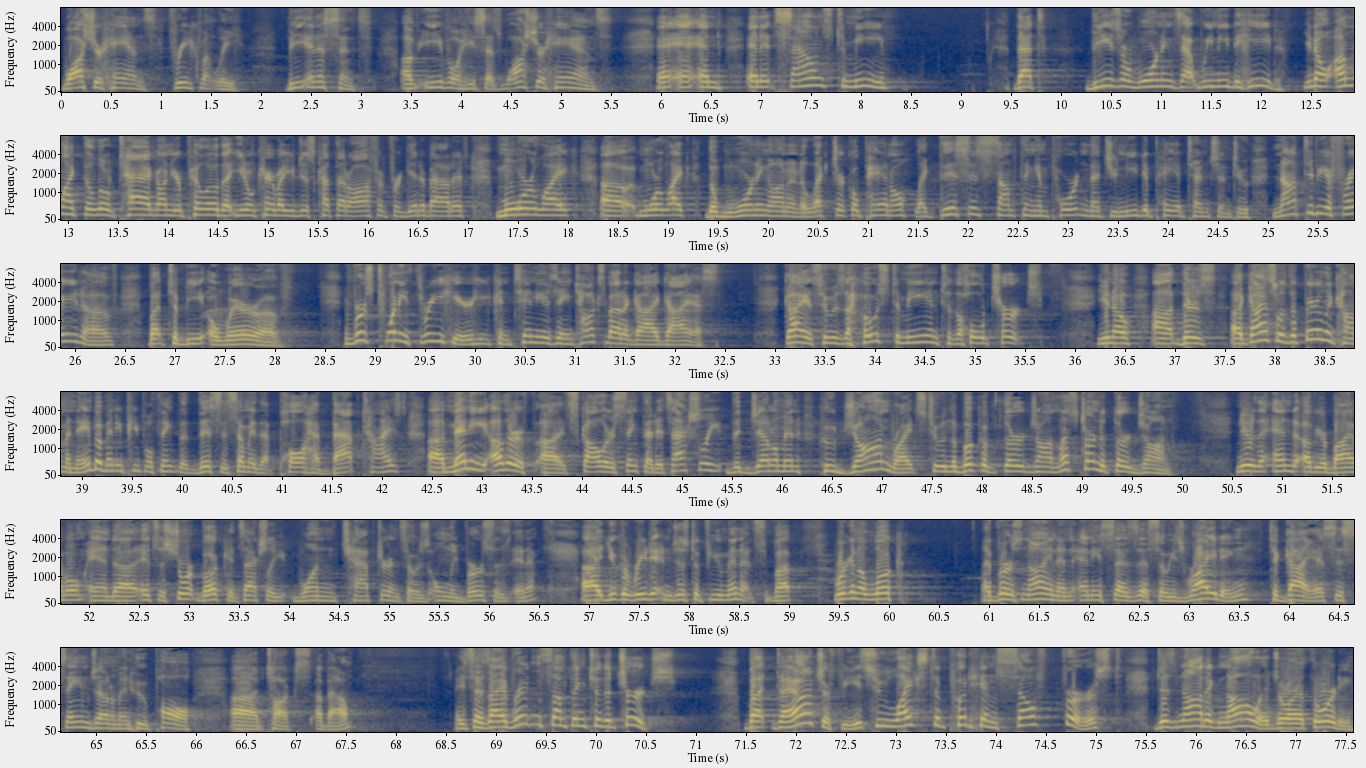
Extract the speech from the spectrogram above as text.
Wash your hands frequently. Be innocent of evil, he says. Wash your hands. And, and, and it sounds to me that these are warnings that we need to heed. You know, unlike the little tag on your pillow that you don't care about, you just cut that off and forget about it. More like, uh, more like the warning on an electrical panel. Like this is something important that you need to pay attention to, not to be afraid of, but to be aware of. In verse 23 here, he continues and he talks about a guy, Gaius. Gaius, who is a host to me and to the whole church. You know, uh, there's uh, Gaius was a fairly common name, but many people think that this is somebody that Paul had baptized. Uh, many other uh, scholars think that it's actually the gentleman who John writes to in the book of Third John. Let's turn to Third John near the end of your Bible, and uh, it's a short book. It's actually one chapter, and so there's only verses in it. Uh, you could read it in just a few minutes, but we're going to look at verse 9, and, and he says this. So he's writing to Gaius, this same gentleman who Paul uh, talks about. He says, I have written something to the church. But Diotrephes, who likes to put himself first, does not acknowledge our authority.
